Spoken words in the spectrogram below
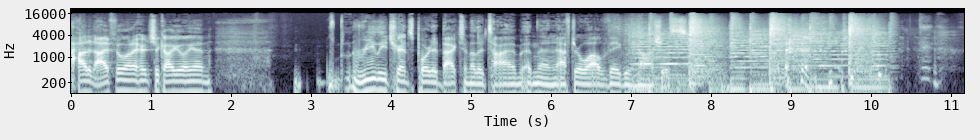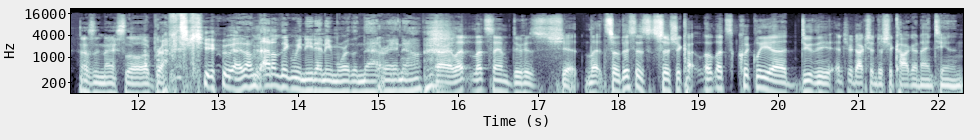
How did I feel when I heard Chicago again? Really transported back to another time, and then after a while, vaguely nauseous. That was a nice little abrupt cue. I don't. I don't think we need any more than that right now. All right, let let Sam do his shit. Let, so this is so Chicago. Let's quickly uh, do the introduction to Chicago 19. and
